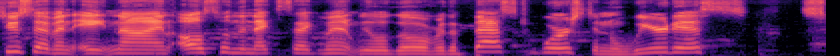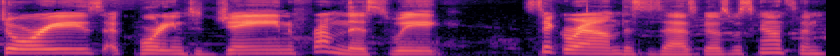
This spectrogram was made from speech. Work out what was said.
2789. Also, in the next segment, we will go over the best, worst, and weirdest stories according to Jane from this week. Stick around. This is As Goes Wisconsin.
